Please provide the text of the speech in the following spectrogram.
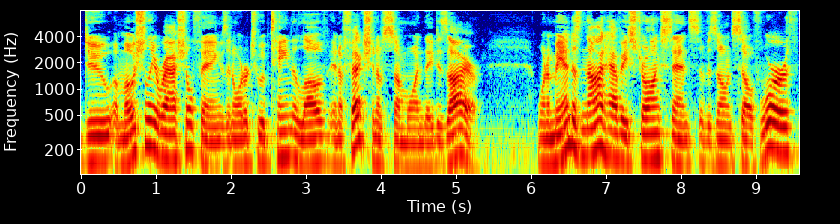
do emotionally irrational things in order to obtain the love and affection of someone they desire. When a man does not have a strong sense of his own self worth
